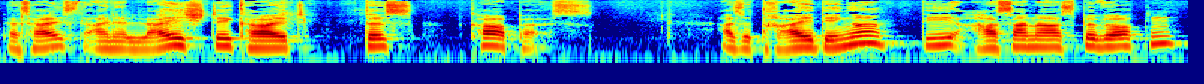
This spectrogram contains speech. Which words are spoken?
Das heißt eine Leichtigkeit des Körpers. Also drei Dinge, die Asanas bewirken.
